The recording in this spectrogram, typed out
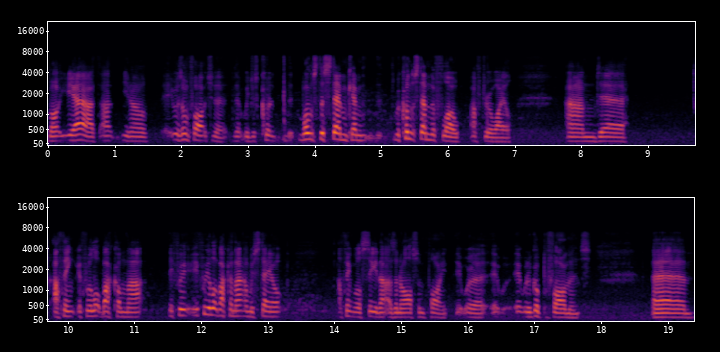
but yeah, I, you know, it was unfortunate that we just couldn't. Once the stem came, we couldn't stem the flow after a while, and uh, I think if we look back on that, if we if we look back on that and we stay up, I think we'll see that as an awesome point. It were it, it were a good performance. Um,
